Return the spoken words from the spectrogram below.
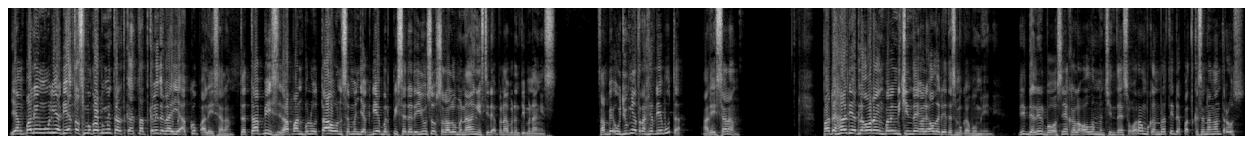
Yang paling mulia di atas muka bumi tatkala itu adalah Yakub alaihissalam. Tetapi 80 tahun semenjak dia berpisah dari Yusuf selalu menangis, tidak pernah berhenti menangis. Sampai ujungnya terakhir dia buta alaihissalam. Padahal dia adalah orang yang paling dicintai oleh Allah di atas muka bumi ini. Jadi dalil bahwasanya kalau Allah mencintai seorang bukan berarti dapat kesenangan terus.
